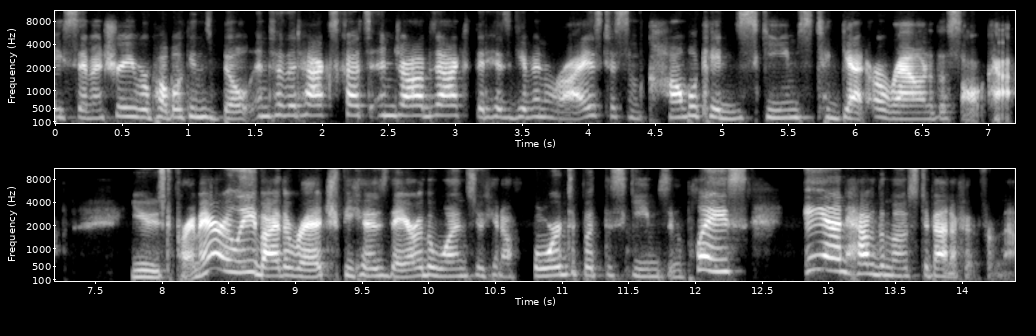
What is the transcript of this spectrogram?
asymmetry Republicans built into the Tax Cuts and Jobs Act that has given rise to some complicated schemes to get around the SALT cap. Used primarily by the rich because they are the ones who can afford to put the schemes in place and have the most to benefit from them.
